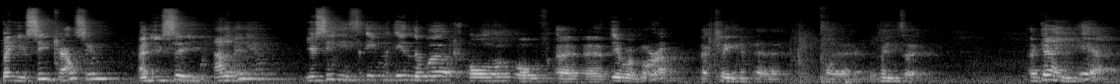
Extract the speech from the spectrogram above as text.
But you see calcium, and you see aluminium. You see these in, in the work of, of uh, uh, Iwamura, a clean, uh, uh, Again, here,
